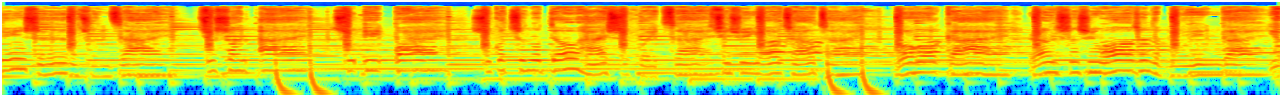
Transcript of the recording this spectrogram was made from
心事都存在。就算爱出意外，说过承诺都还是会在，情绪又超载，我活该，让你相信我真的不应该。又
